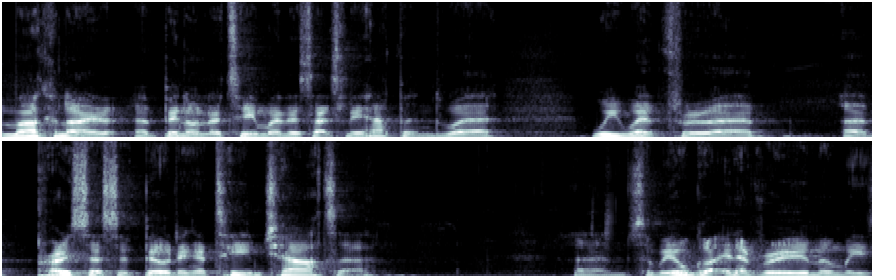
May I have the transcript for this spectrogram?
Mark and I have been on a team where this actually happened, where we went through a, a process of building a team charter. Um, so we all got in a room and we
